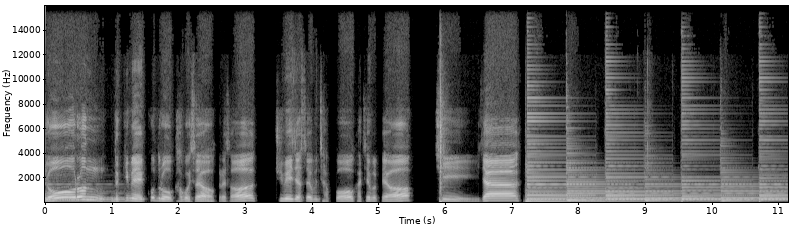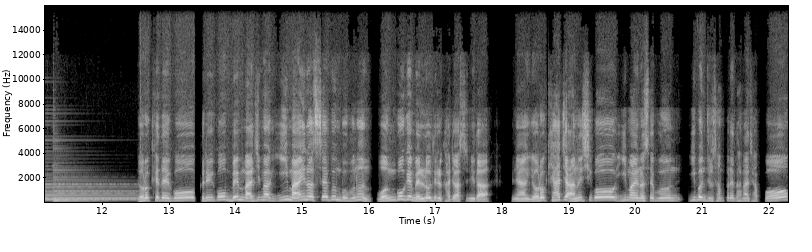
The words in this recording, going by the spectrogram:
요런 느낌의 코드로 가고 있어요. 그래서 G 메이저 7 잡고 같이 해볼게요. 시작. 이렇게 되고 그리고 맨 마지막 E 마이너 7 부분은 원곡의 멜로디를 가져왔습니다. 그냥 이렇게 하지 않으시고 E 마이너 7 2번 줄 3프렛 하나 잡고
